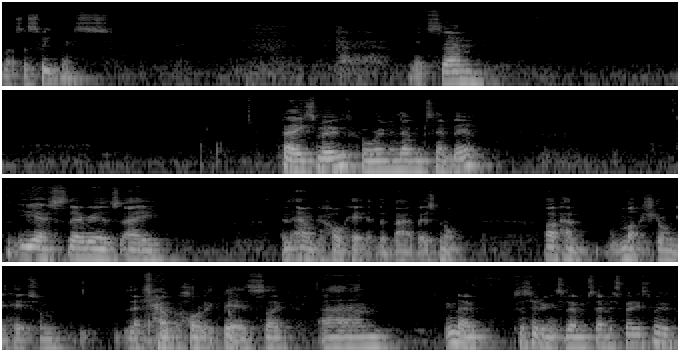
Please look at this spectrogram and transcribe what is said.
lots of sweetness. It's um fairly smooth for an eleven percent beer. Yes, there is a an alcohol hit at the back, but it's not. I've had much stronger hits from less alcoholic beers, so um, you know, considering it's eleven percent, it's fairly smooth.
